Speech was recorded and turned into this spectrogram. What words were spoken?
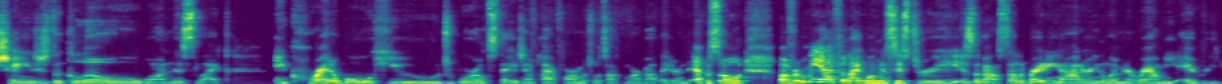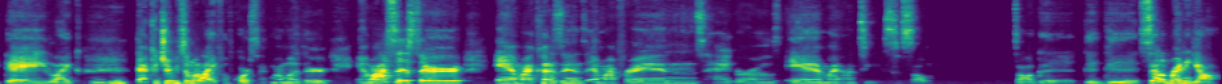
changed the globe on this like incredible, huge world stage and platform, which we'll talk more about later in the episode. But for me, I feel like women's history is about celebrating and honoring the women around me every day, like mm-hmm. that contributes to my life, of course, like my mother and my sister and my cousins and my friends, hey girls, and my aunties. So it's all good, good, good. Celebrating y'all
